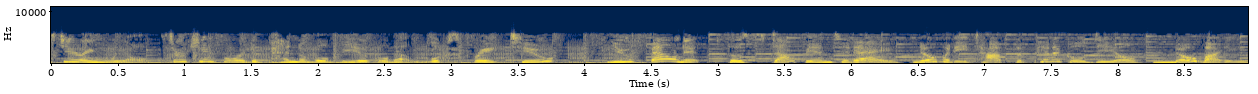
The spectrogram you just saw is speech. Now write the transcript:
steering wheel. Searching for a dependable vehicle that looks great too? You found it, so stop in today. Nobody tops a Pinnacle deal. Nobody.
